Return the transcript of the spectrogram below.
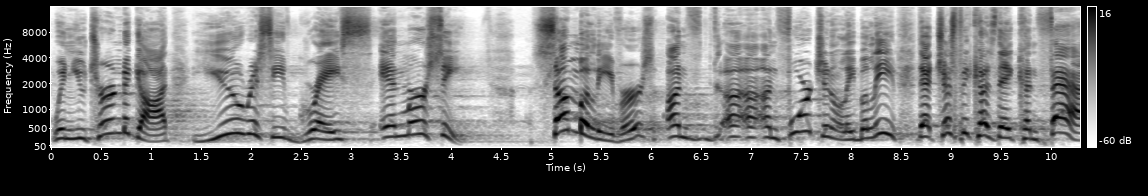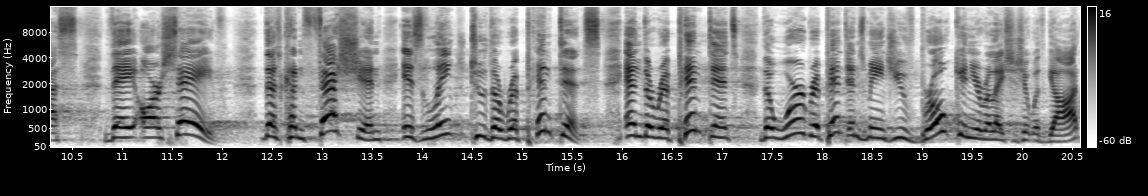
when you turn to God, you receive grace and mercy. Some believers, un- uh, uh unfortunately, believe that just because they confess, they are saved the confession is linked to the repentance. And the repentance, the word repentance means you've broken your relationship with God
